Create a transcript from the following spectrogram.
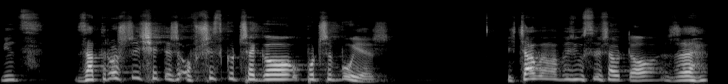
więc zatroszczy się też o wszystko, czego potrzebujesz. I chciałbym, abyś usłyszał to, że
